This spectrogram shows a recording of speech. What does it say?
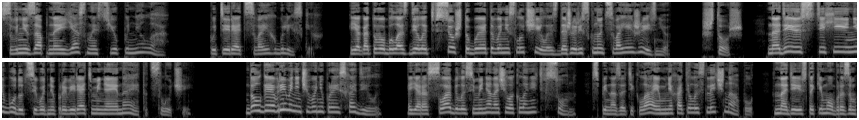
С внезапной ясностью поняла. Потерять своих близких. Я готова была сделать все, чтобы этого не случилось, даже рискнуть своей жизнью. Что ж, надеюсь, стихии не будут сегодня проверять меня и на этот случай. Долгое время ничего не происходило. Я расслабилась, и меня начало клонить в сон. Спина затекла, и мне хотелось лечь на пол. Надеюсь, таким образом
